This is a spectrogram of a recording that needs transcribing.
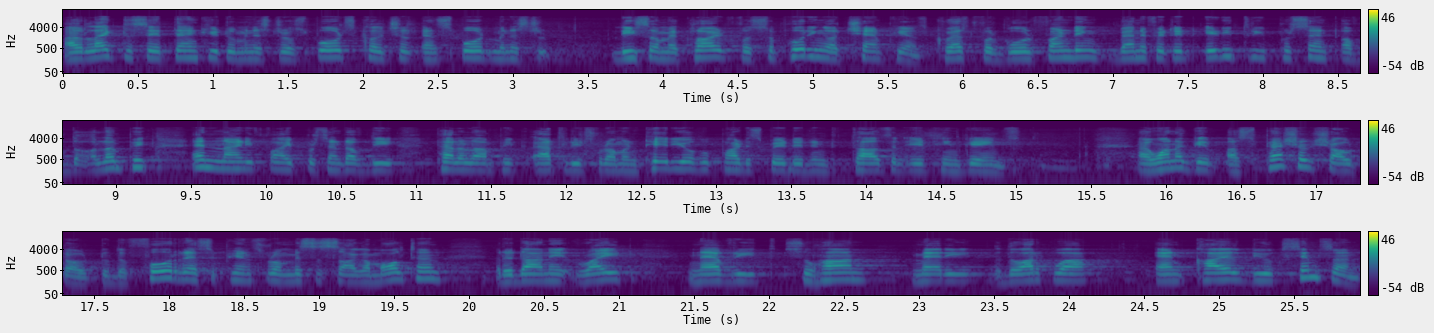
I would like to say thank you to Minister of Sports, Culture and Sport Minister Lisa MacLeod for supporting our champions. Quest for Gold funding benefited 83% of the Olympic and 95% of the Paralympic athletes from Ontario who participated in 2018 Games. I want to give a special shout out to the four recipients from Mississauga Malton, Redane Wright, Navreet Suhan, Mary Dwarkwa, and Kyle Duke Simpson.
